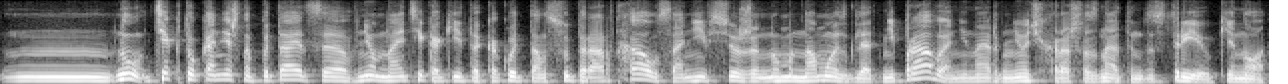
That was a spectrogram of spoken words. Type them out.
ну, те, кто, конечно, пытается в нем найти какие-то, какой-то там супер артхаус, они все же, ну, на мой взгляд, не правы, они, наверное, не очень хорошо знают индустрию кино.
